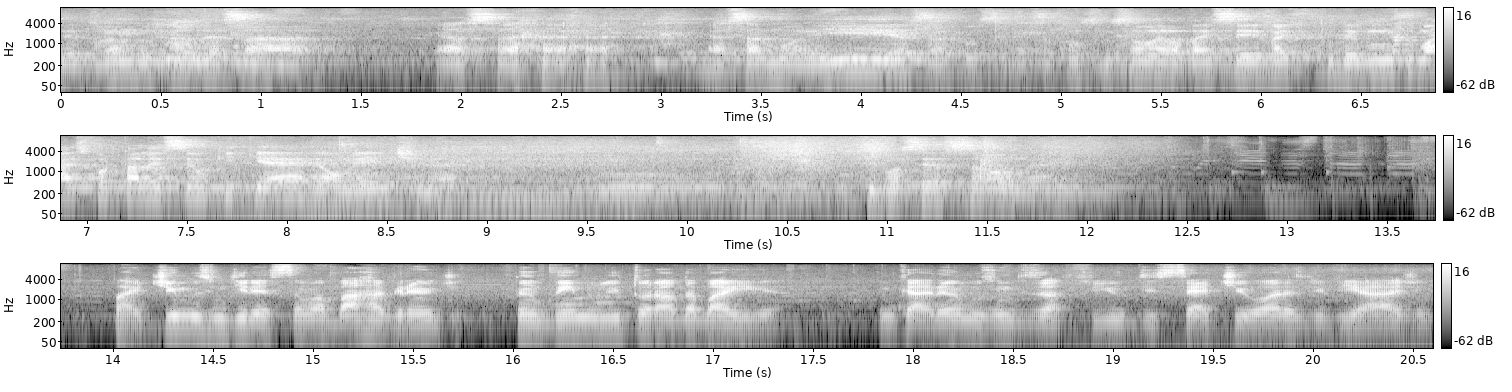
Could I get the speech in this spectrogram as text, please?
levando toda essa essa, essa harmonia, essa, essa construção, ela vai, ser, vai poder muito mais fortalecer o que, que é realmente, né? O, o que vocês são, né? Partimos em direção à Barra Grande, também no litoral da Bahia. Encaramos um desafio de 7 horas de viagem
